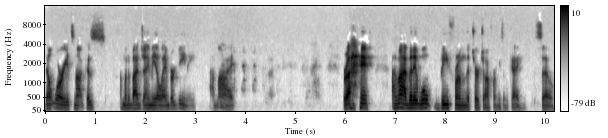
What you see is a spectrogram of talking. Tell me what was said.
don't worry, it's not because I'm going to buy Jamie a Lamborghini. I might. Right? I might, but it won't be from the church offerings, okay? So,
